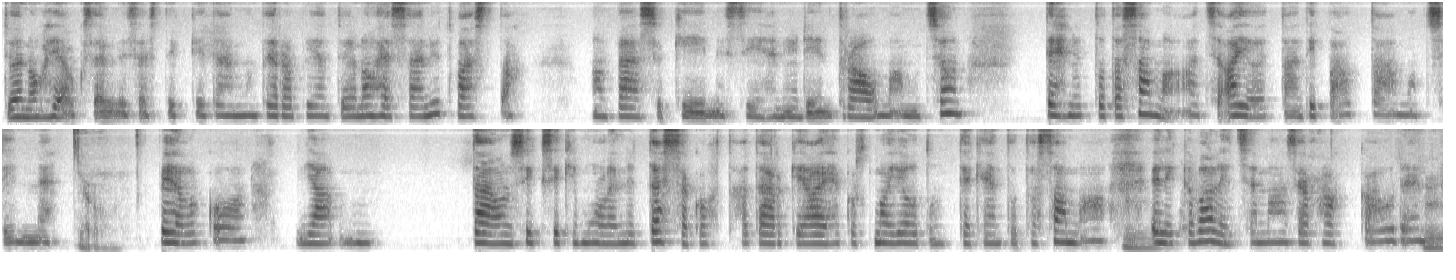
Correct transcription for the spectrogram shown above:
työnohjauksellisestikin tämän mun terapian työn ohessa. Ja nyt vasta mä oon päässyt kiinni siihen ydintraumaan, mutta se on tehnyt tota samaa, että se ajoittain tipauttaa mut sinne. Joo pelkoon. Ja tämä on siksikin mulle nyt tässä kohtaa tärkeä aihe, koska mä oon joutunut tekemään tuota samaa. Mm. Eli valitsemaan sen rakkauden. Mm.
